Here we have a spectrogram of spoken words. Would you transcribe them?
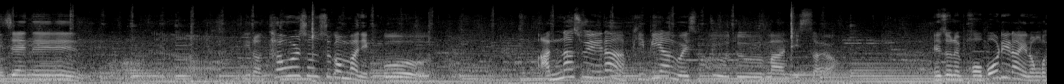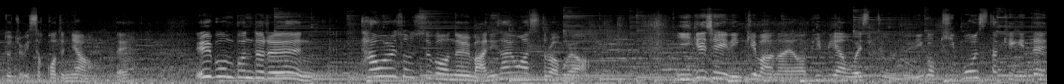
이제는 어, 이런 타월 손수건만 있고 안나수이랑 비비안 웨스트우드만 있어요. 예전에 버버리랑 이런 것도 좀 있었거든요. 네. 일본 분들은 타월 손수건을 많이 사용하시더라고요. 이게 제일 인기 많아요. 비비안 웨스트우드. 이거 기본 스타킹인데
